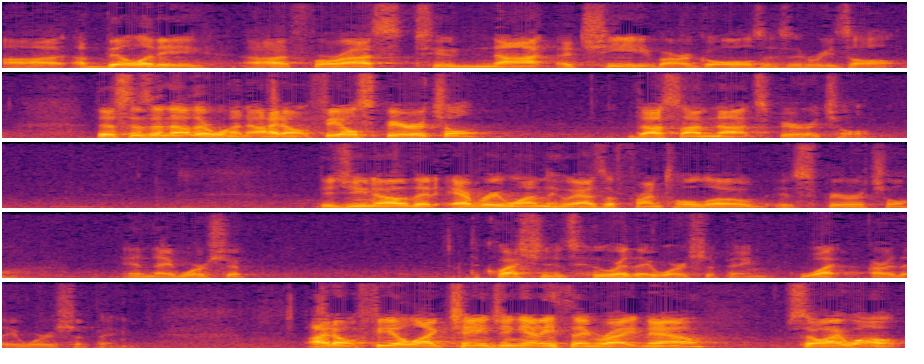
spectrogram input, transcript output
uh, ability uh, for us to not achieve our goals as a result. This is another one. I don't feel spiritual, thus I'm not spiritual. Did you know that everyone who has a frontal lobe is spiritual? and they worship. The question is, who are they worshiping? What are they worshiping? I don't feel like changing anything right now, so I won't.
